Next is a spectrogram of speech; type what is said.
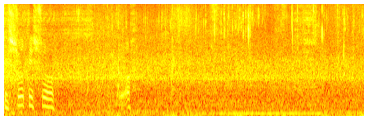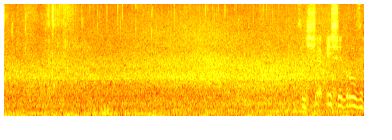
Ти що, ти що? Ох. Ці ще більші друзі.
